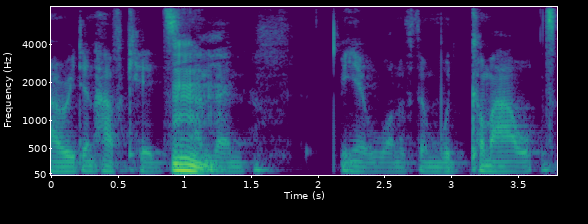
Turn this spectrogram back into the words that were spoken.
married and have kids, and then you know one of them would come out.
